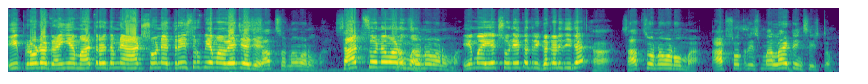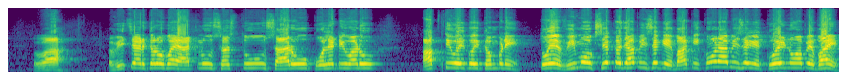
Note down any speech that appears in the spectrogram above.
એ પ્રોડક્ટ અહીંયા માત્ર તમને આઠસો ને ત્રીસ રૂપિયામાં વેચે છે. સાતસો નવ્વાણુંમાં સાતસો નવ્વાણું સાતસો માં એમાં એકસો ને એકત્રીસ ઘટાડી દીધા? હા સાતસો નવ્વાણુંમાં આઠસો ત્રીસમાં લાઇટિંગ સિસ્ટમ વાહ. વિચાર કરો ભાઈ આટલું સસ્તું સારું ક્વોલિટી વાળું આપતી હોય કોઈ કંપની તો એ વિમોક્સ એક જ આપી શકે. બાકી કોણ આપી શકે? કોઈ નો આપે. ભાઈ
